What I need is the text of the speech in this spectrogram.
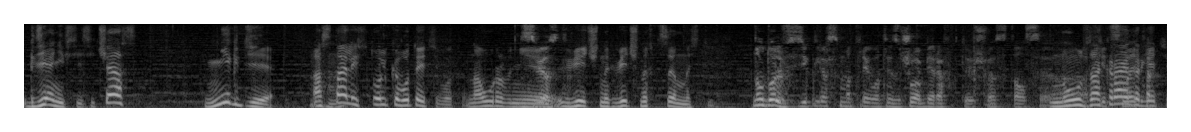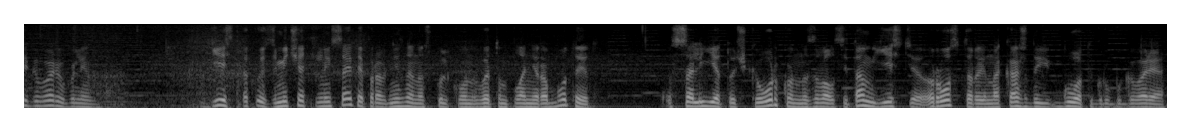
Где они все сейчас? Нигде. Мгм. Остались только вот эти вот на уровне Звезды. вечных, вечных ценностей. Ну, Дольф Зиглер, смотри, вот из Джоберов, кто еще остался. Ну, Зак Хит Райдер, я тебе говорю, блин. Есть такой замечательный сайт, я правда не знаю, насколько он в этом плане работает. salie.org он назывался, и там есть ростеры на каждый год, грубо говоря.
